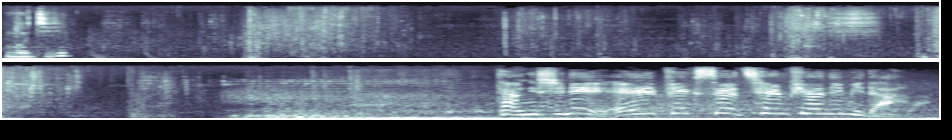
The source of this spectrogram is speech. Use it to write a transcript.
뭐지? 당신이 엘픽스 챔피언입니다.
